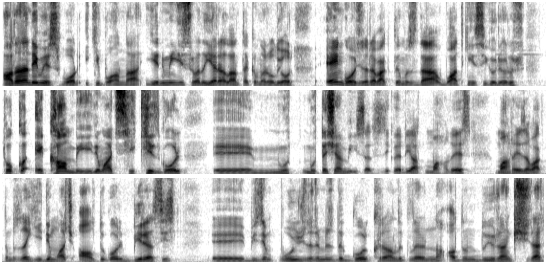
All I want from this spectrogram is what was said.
Adana Demirspor 2 puanla 20. sırada yer alan takımlar oluyor. En golcülere baktığımızda Watkins'i görüyoruz. Toko Ekambi 7 maç 8 gol e, mu- muhteşem bir istatistik ve Riyad Mahrez Mahrez'e baktığımızda 7 maç 6 gol 1 asist. E, bizim oyuncularımız da gol krallıklarına adını duyuran kişiler.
